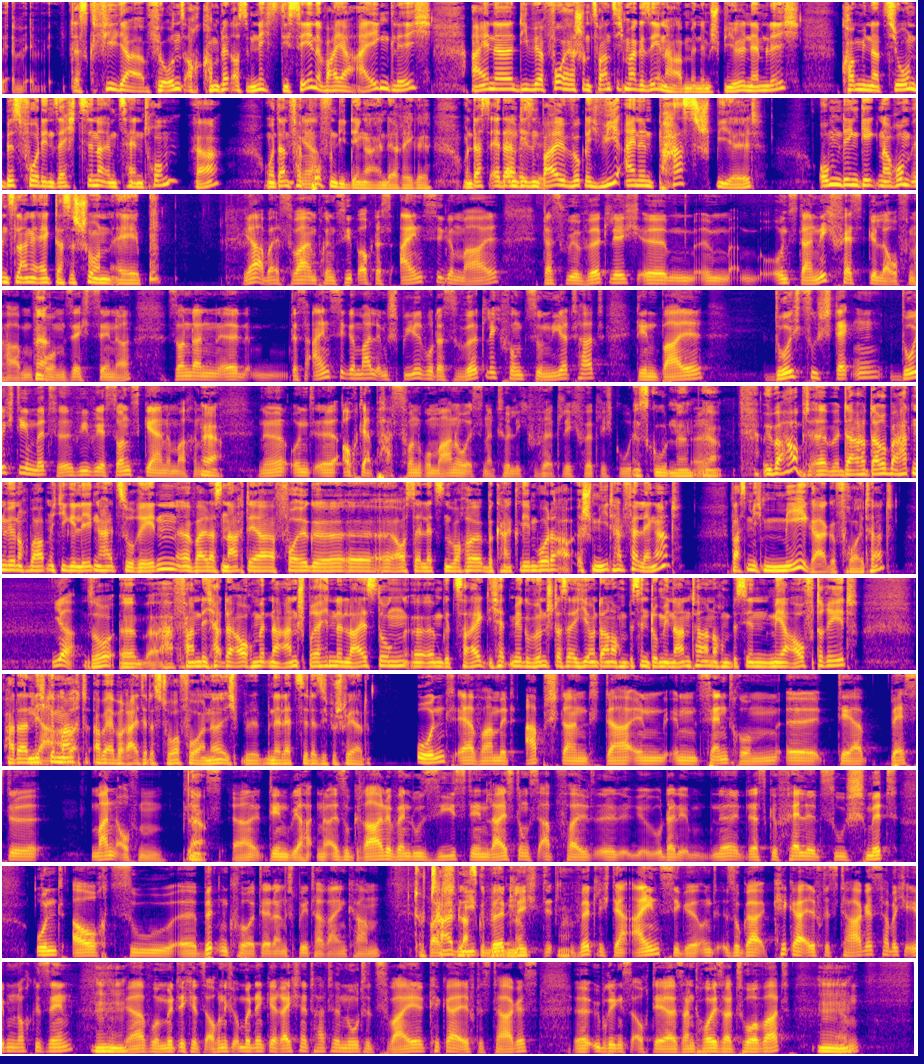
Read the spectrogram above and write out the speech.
das fiel ja für uns auch komplett aus dem Nichts. Die Szene war ja eigentlich eine, die wir vorher schon 20 Mal gesehen haben in dem Spiel, nämlich Kombination bis vor den 16er im Zentrum, ja. Und dann verpuffen die Dinger in der Regel. Und dass er dann Ja, diesen. Ball wirklich wie einen Pass spielt, um den Gegner rum ins lange Eck, das ist schon, ey, pff, Ja, aber es war im Prinzip auch das einzige Mal, dass wir wirklich ähm, ähm, uns da nicht festgelaufen haben Ja. vor dem 16er, sondern äh, das einzige Mal im Spiel, wo das wirklich funktioniert hat, den Ball durchzustecken durch die Mitte, wie wir es sonst gerne machen. Ja. Ne? Und äh, auch der Pass von Romano ist natürlich wirklich, wirklich gut. Ist gut, ne? Ja. Überhaupt, äh, da, darüber hatten wir noch überhaupt nicht die Gelegenheit zu reden, äh, weil das nach der Folge äh, aus der letzten Woche bekannt gegeben wurde. Schmied hat verlängert, was mich mega gefreut hat. Ja, So, äh, fand ich, hat er auch mit einer ansprechenden Leistung äh, gezeigt. Ich hätte mir gewünscht, dass er hier und da noch ein bisschen dominanter, noch ein bisschen mehr aufdreht. Hat er nicht Ja, gemacht, aber, er bereitet das Tor vor, ne? Ich bin der Letzte, der sich beschwert. Und er war mit Abstand da in, im Zentrum äh, der beste Mann auf dem Platz, ja. den wir hatten. Also gerade wenn du siehst den Leistungsabfall äh, oder ne, das Gefälle zu Schmidt und auch zu äh, Bittenkurt, der dann später reinkam, Total war blass geblieben, ne? wirklich, d- wirklich der einzige und sogar Kicker elf des Tages habe ich eben noch gesehen, Mhm. ja, womit ich jetzt auch nicht unbedingt gerechnet hatte. Note 2, Kicker elf des Tages. Äh, übrigens auch der Sandhäuser Torwart. Mhm. Ähm,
